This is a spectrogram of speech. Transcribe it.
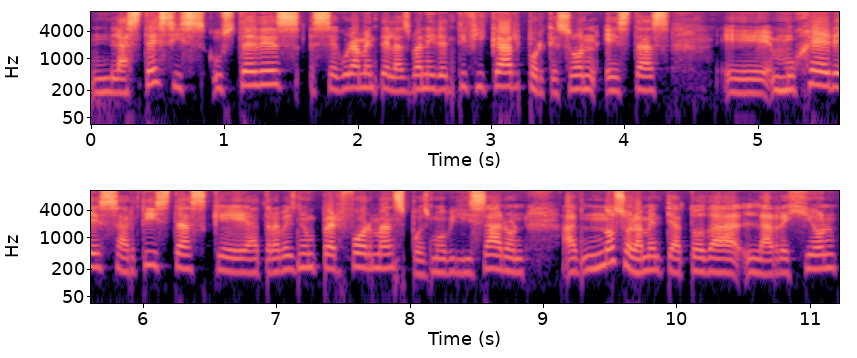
las tesis. Ustedes seguramente las van a identificar porque son estas eh, mujeres artistas que a través de un performance pues movilizaron no solamente a toda la región,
